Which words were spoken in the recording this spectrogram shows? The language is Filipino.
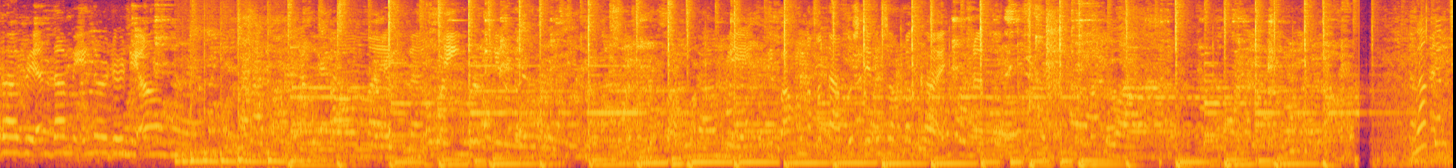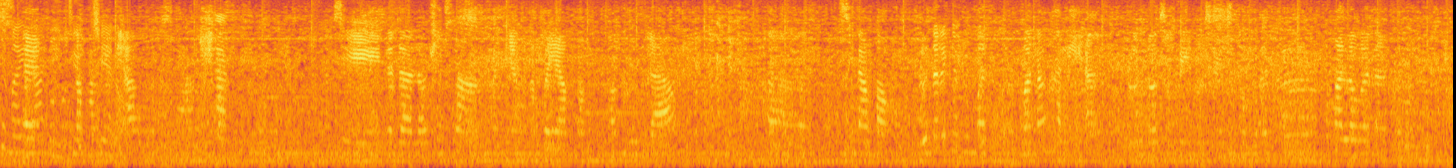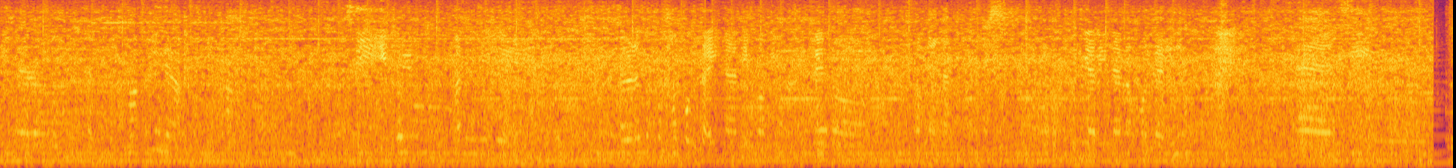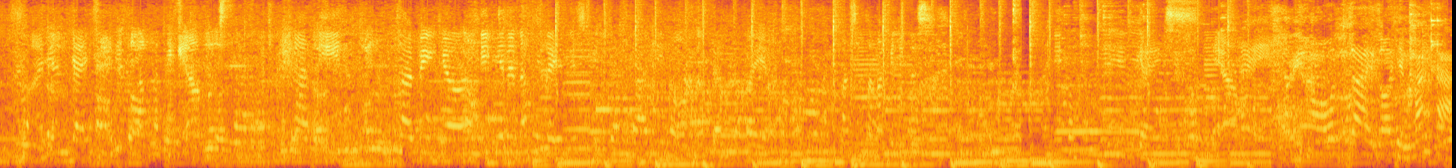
Grabe, ang dami in-order ni Amo. Oh my God. Thank you. Dami. Di ba ako nakatapos dito sa pagkain ko na to? Wow. Welcome to my YouTube channel. Kasi nadalaw siya sa kanyang napayapang magulang. Uh, sinama ko. Doon na rin kami man- mananghalian. Doon daw sa famous restaurant. Uh, pangalawa na to. Pero, makakaya. Kasi iba yung ano nito eh. Pero nagpapagkain natin kami. Pero, okay lang. Kunyari na lang magaling. And, So, ayan guys, dito lang kami ni Amos. Natin, sabi niya, hindi niya na nakita yung nakita niyo kaya. Kasi naman pinitas. Hindi ko kaya guys. Hindi ako. เอาใจรอเห็นบ้างค่ะ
